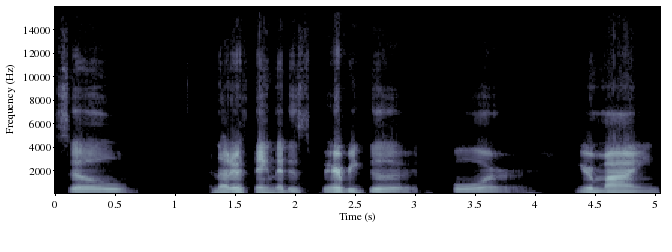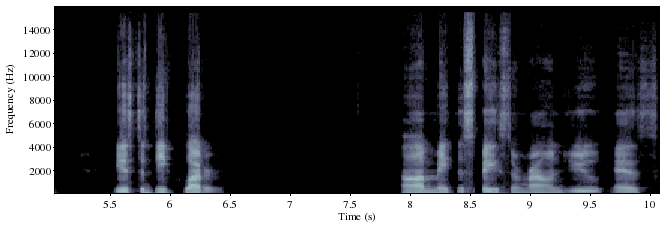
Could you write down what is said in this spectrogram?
So another thing that is very good for your mind is to declutter. Uh, make the space around you as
